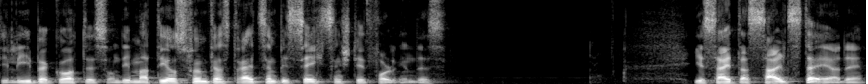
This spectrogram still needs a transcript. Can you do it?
die Liebe Gottes. Und in Matthäus 5, Vers 13 bis 16 steht folgendes. Ihr seid das Salz der Erde.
